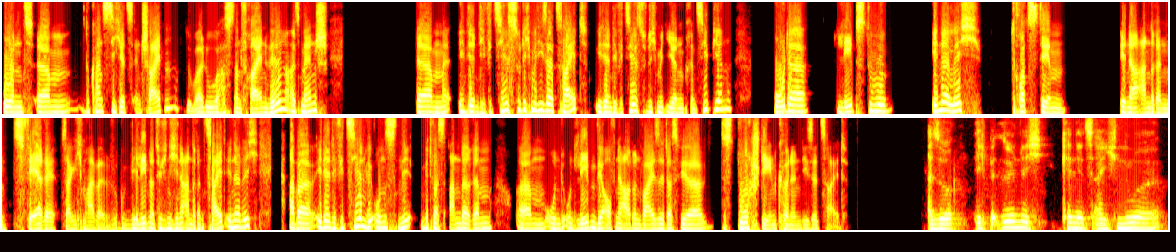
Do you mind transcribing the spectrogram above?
und ähm, du kannst dich jetzt entscheiden, weil du hast einen freien Willen als Mensch. Ähm, identifizierst du dich mit dieser Zeit? Identifizierst du dich mit ihren Prinzipien? Oder lebst du innerlich trotzdem in einer anderen Sphäre, sage ich mal, weil wir leben natürlich nicht in einer anderen Zeit innerlich, aber identifizieren wir uns mit was anderem ähm, und, und leben wir auf eine Art und Weise, dass wir das durchstehen können, diese Zeit. Also ich persönlich kenne jetzt eigentlich nur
